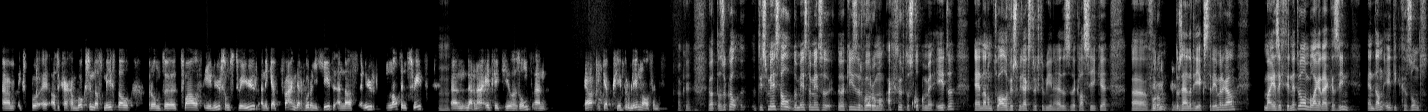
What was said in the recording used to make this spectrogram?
ehm, ik spo- eh, als ik ga gaan boksen, dat is meestal rond eh 12, 1 uur, soms 2 uur. En ik heb vaak daarvoor niet gegeten. En dat is een uur nat in het zweet. Mhm. En daarna eet ik heel gezond. En ja, ik heb geen probleem al sinds. Oké. Ja, dat is ook wel... Het is meestal... De meeste mensen eh, kiezen ervoor om om 8 uur te stoppen met eten en dan om 12 uur 's middags terug te beginnen. Hè. Dat is de klassieke eh, vorm. Mhm. Er zijn er die extremer gaan. Maar je zegt hier net wel een belangrijke zin. En dan eet ik gezond.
